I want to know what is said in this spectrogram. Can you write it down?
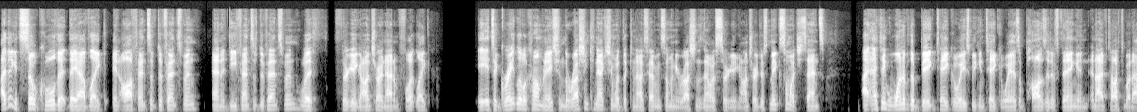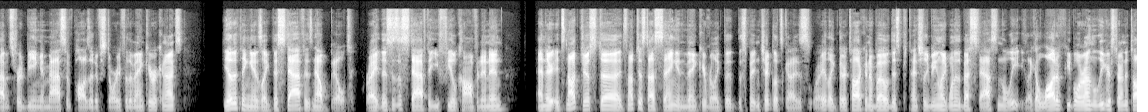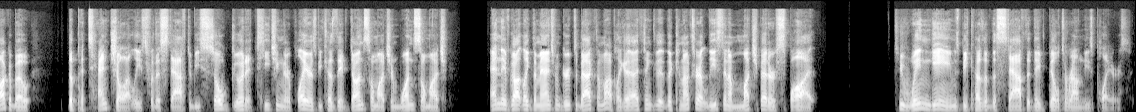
I think it's so cool that they have like an offensive defenseman and a defensive defenseman with Sergei Gonchar and Adam Foote. Like it's a great little combination. The Russian connection with the Canucks having so many Russians now with Sergei Gonchar just makes so much sense. I, I, think one of the big takeaways we can take away as a positive thing, and, and I've talked about Abbotsford being a massive positive story for the Vancouver Canucks. The other thing is like this staff is now built, right? This is a staff that you feel confident in. And it's not just uh, it's not just us saying in Vancouver, like the, the Spit and Chicklets guys, right? Like they're talking about this potentially being like one of the best staffs in the league. Like a lot of people around the league are starting to talk about the potential, at least for the staff, to be so good at teaching their players because they've done so much and won so much and they've got like the management group to back them up. Like I think that the Canucks are at least in a much better spot to win games because of the staff that they've built around these players.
